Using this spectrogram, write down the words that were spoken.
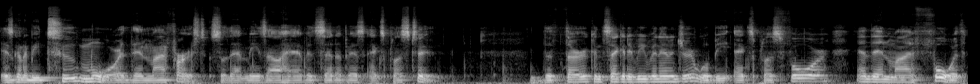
is going to be 2 more than my first. So that means I'll have it set up as x plus 2. The third consecutive even integer will be x plus 4. And then my fourth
